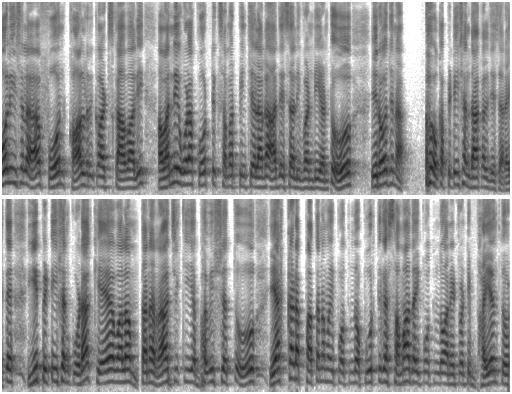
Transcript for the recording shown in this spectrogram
పోలీసుల ఫోన్ కాల్ రికార్డ్స్ కావాలి అవన్నీ కూడా కోర్టుకి సమర్పించేలాగా ఆదేశాలు ఇవ్వండి అంటూ ఈ రోజున ఒక పిటిషన్ దాఖలు చేశారు. అయితే ఈ పిటిషన్ కూడా కేవలం తన రాజకీయ భవిష్యత్తు ఎక్కడ పతనమైపోతుందో పూర్తిగా సమాధైపోతుందో అనేటువంటి భయంతో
